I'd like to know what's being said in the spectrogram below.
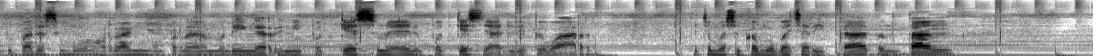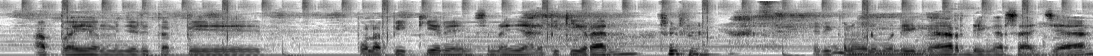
kepada semua orang yang pernah mendengar ini podcast sebenarnya ini podcastnya ada di Pewar kita cuma suka mau baca cerita tentang apa yang menjadi tapi pola pikir yang sebenarnya ada pikiran. Jadi kalau mau dengar dengar saja.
